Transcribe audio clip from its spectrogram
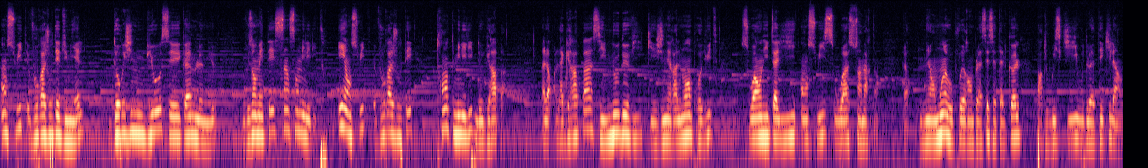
Ensuite, vous rajoutez du miel. D'origine bio, c'est quand même le mieux. Vous en mettez 500 ml. Et ensuite, vous rajoutez 30 ml de grappa. Alors, la grappa, c'est une eau de vie qui est généralement produite soit en Italie, en Suisse ou à Saint-Martin. Alors, néanmoins, vous pouvez remplacer cet alcool par du whisky ou de la tequila. Hein.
